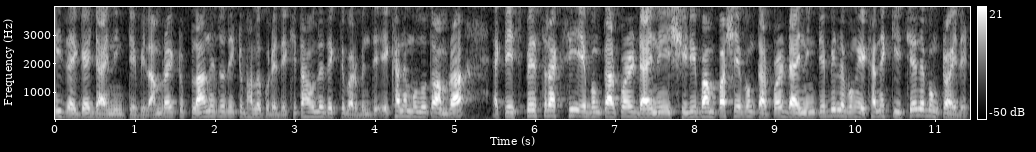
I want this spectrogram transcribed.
এই জায়গায় ডাইনিং টেবিল আমরা একটু প্ল্যানে যদি একটু ভালো করে দেখি, তাহলে দেখতে পারবেন যে এখানে মূলত আমরা একটা স্পেস রাখছি এবং তারপরে ডাইনিং সিঁড়ি বাম পাশে এবং তারপরে ডাইনিং টেবিল এবং এখানে কিচেন এবং টয়লেট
